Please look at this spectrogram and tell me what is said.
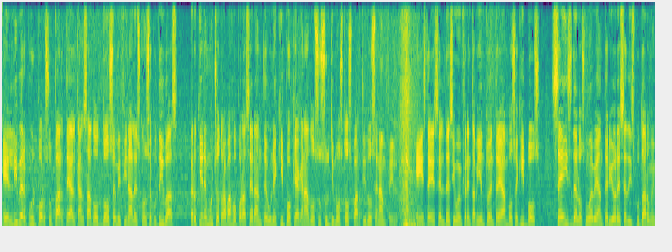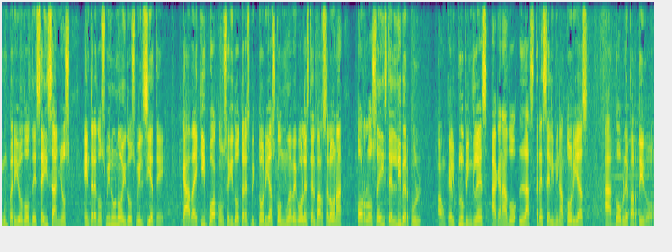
El Liverpool, por su parte, ha alcanzado dos semifinales consecutivas, pero tiene mucho trabajo por hacer ante un equipo que ha ganado sus últimos dos partidos en Anfield. Este es el décimo enfrentamiento entre ambos equipos. Seis de los nueve anteriores se disputaron en un periodo de seis años entre 2001 y 2007. Cada equipo ha conseguido tres victorias con nueve goles del Barcelona por los seis del Liverpool, aunque el club inglés ha ganado las tres eliminatorias a doble partido.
